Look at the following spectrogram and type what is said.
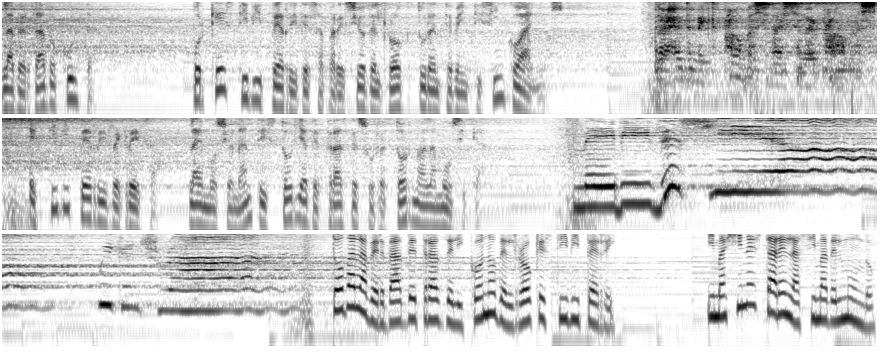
La verdad oculta. ¿Por qué Stevie Perry desapareció del rock durante 25 años? but I had to make the promise, and I said I promise. Stevie Perry regresa, la emocionante historia detrás de su retorno a la música. Maybe this year we can try. Toda la verdad detrás del icono del rock Stevie Perry. Imagina estar en la cima del mundo,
